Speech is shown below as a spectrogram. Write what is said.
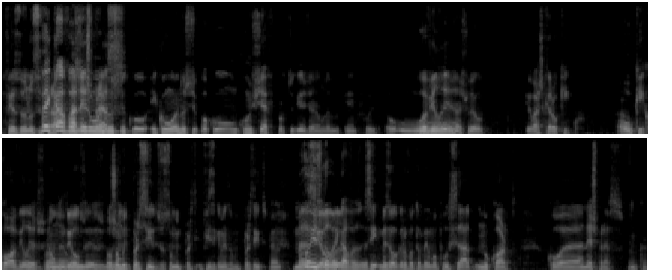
Fez o anúncio veio para, cá fazer um anúncio com, e com um anúncio para, com, com um chefe português, já não me lembro quem é foi. O, o Avilés, acho eu. Eu acho que era o Kiko. Ou o Kiko ou o Avilés, é um, é deles. Um deles. Eles são muito parecidos, eles são muito fisicamente são muito parecidos. Mas Foi isso ele, que ele veio cá fazer. Sim, mas ele gravou também uma publicidade no corte com a Nespresso. Okay.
